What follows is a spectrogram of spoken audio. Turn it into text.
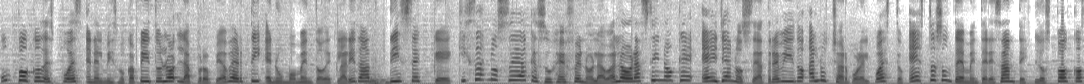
Un poco después, en el mismo capítulo, la propia Bertie, en un momento de claridad, dice que quizás no sea que su jefe no la valora, sino que ella no se ha atrevido a luchar por el puesto. Esto es un tema interesante, los pocos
